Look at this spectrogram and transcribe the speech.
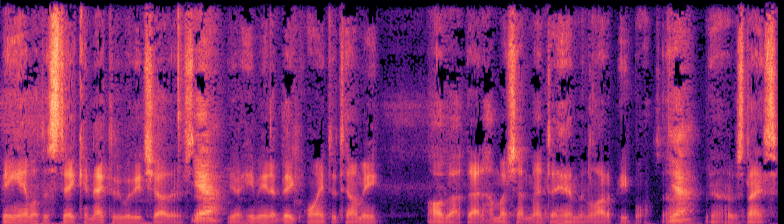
being able to stay connected with each other. So, yeah. You know, he made a big point to tell me all about that, how much that meant to him and a lot of people. So, yeah. Yeah, it was nice.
